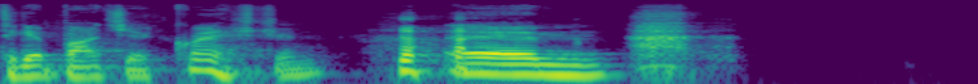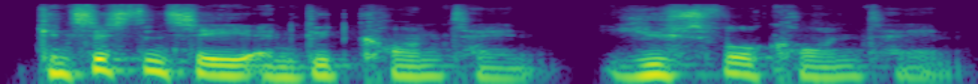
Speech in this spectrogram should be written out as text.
to get back to your question, um, consistency and good content, useful content.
